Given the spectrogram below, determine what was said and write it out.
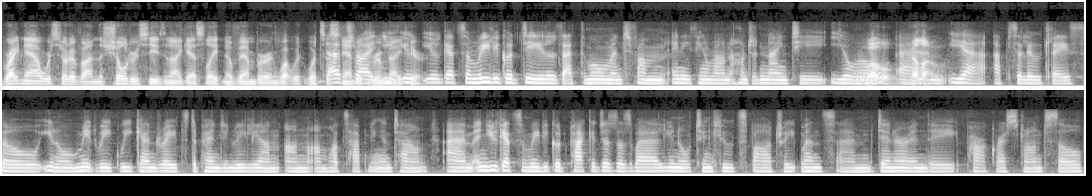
right now, we're sort of on the shoulder season, I guess, late November. And what what's the standard right. room you, night you, here? You'll get some really good deals at the moment from anything around 190 euro. Whoa, hello. Yeah, absolutely. So, you know, midweek, weekend rates, depending really on, on, on what's happening in town. Um, and you'll get some really good packages as well, you know, to include spa treatments, um, dinner in the park restaurant. So,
